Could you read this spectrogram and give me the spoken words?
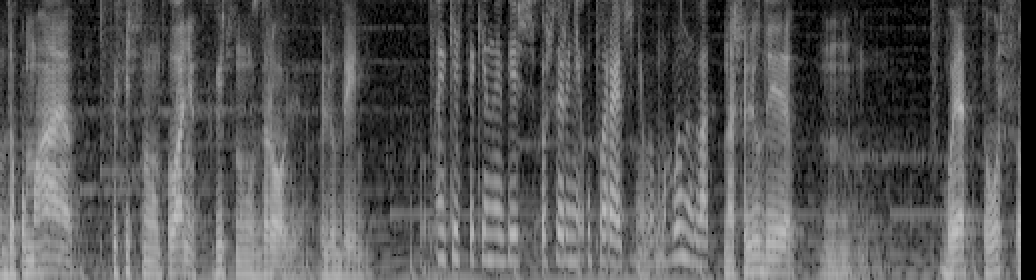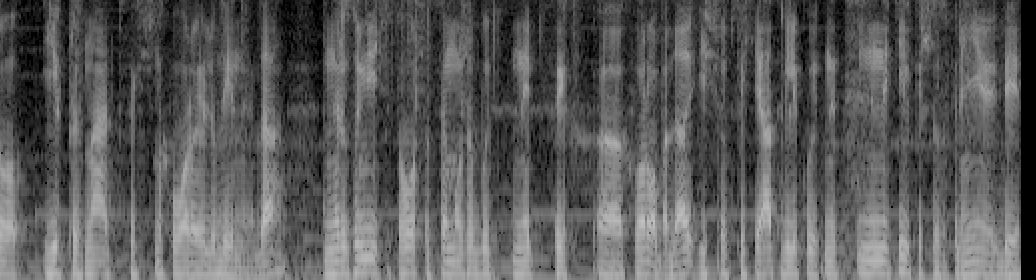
допомагає в психічному плані, в психічному здоров'ю людині. А якісь такі найбільш поширені упередження ви могли назвати? Наші люди бояться того, що їх признають психічно хворою людиною, да? Не розуміючи того, що це може бути не психхвороба, да? і що психіатри лікують не, не тільки шизофренію, бі,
